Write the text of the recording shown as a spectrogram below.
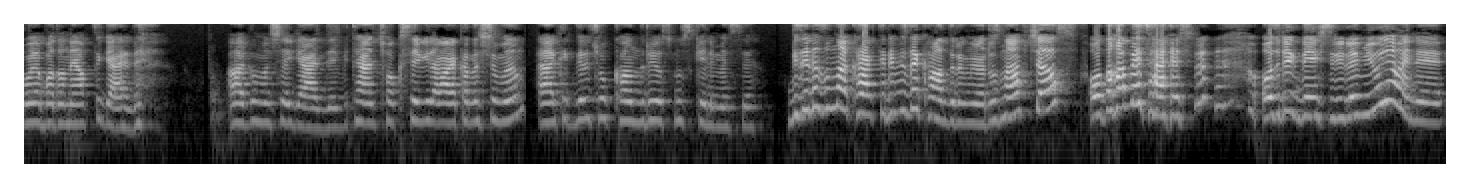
Boya badana yaptı geldi. Aklıma şey geldi. Bir tane çok sevgili arkadaşımın erkekleri çok kandırıyorsunuz kelimesi. Biz en azından karakterimizle kandırmıyoruz. Ne yapacağız? O daha beter. o direkt değiştirilemiyor ya hani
